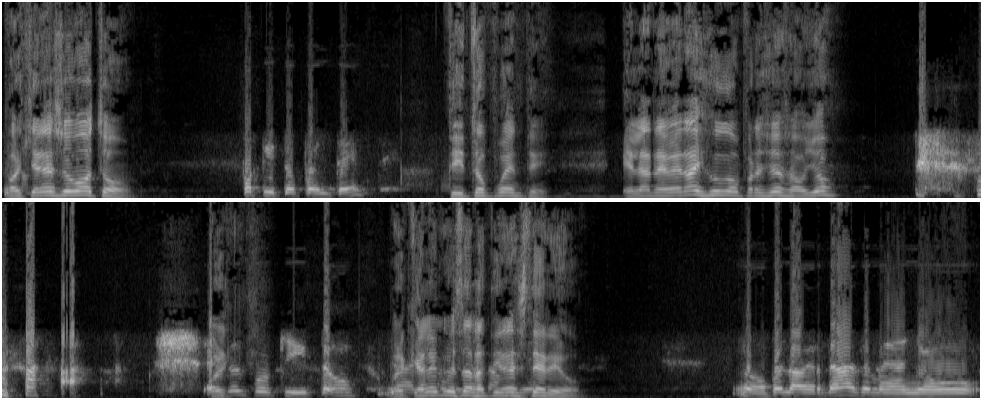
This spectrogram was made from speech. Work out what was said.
¿por quién es su voto? Por Tito Puente. Tito Puente. En la nevera hay jugo precioso, ¿o yo? Eso es poquito. ¿Por qué le gusta la tira estéreo? No, pues la verdad, se me dañó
